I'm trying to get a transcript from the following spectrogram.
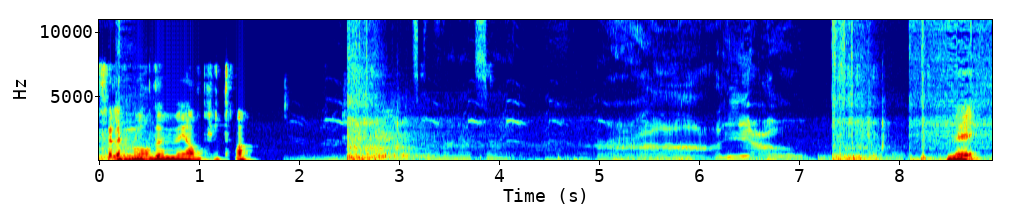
C'est la mort de merde, putain. What's going on outside? No! Mais.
